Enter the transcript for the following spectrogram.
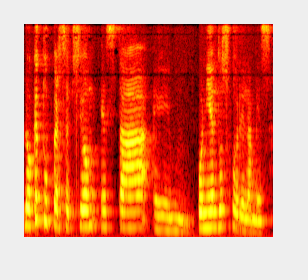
lo que tu percepción está em, poniendo sobre la mesa.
